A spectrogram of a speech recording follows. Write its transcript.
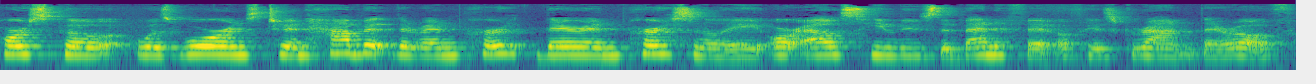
Horspool was warned to inhabit therein, per- therein personally, or else he lose the benefit of his grant thereof.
